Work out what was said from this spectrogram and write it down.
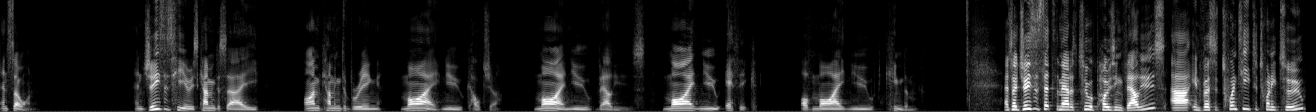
and so on. And Jesus here is coming to say, I'm coming to bring my new culture, my new values, my new ethic of my new kingdom. And so Jesus sets them out as two opposing values. Uh, in verses 20 to 22,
